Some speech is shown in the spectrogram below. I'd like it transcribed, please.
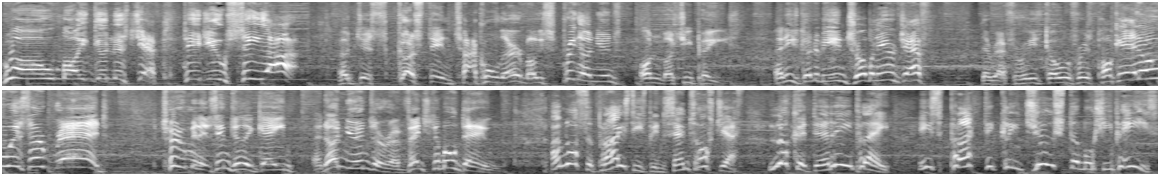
Whoa, my goodness, Jeff! Did you see that? A disgusting tackle there by Spring Onions on Mushy Peas. And he's going to be in trouble here, Jeff. The referee's going for his pocket, and oh, it's a red! Two minutes into the game, and Onions are a vegetable down. I'm not surprised he's been sent off, Jeff. Look at the replay. He's practically juiced the mushy peas.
